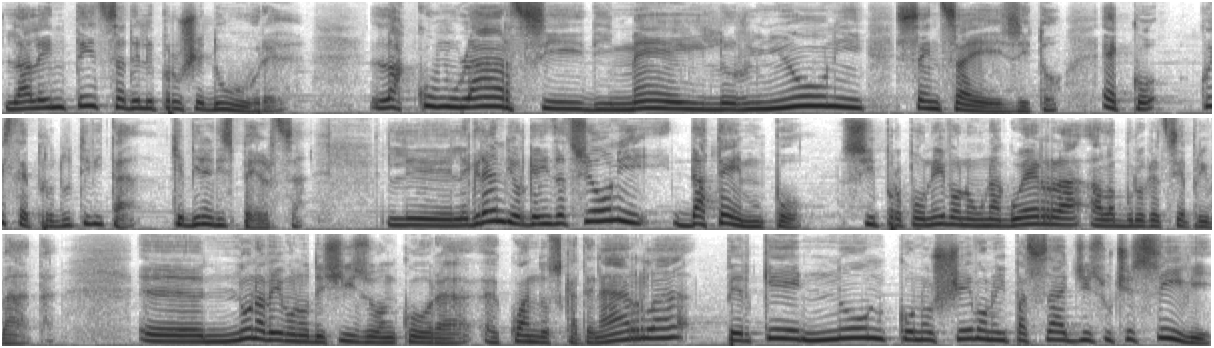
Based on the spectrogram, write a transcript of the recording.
la lentezza delle procedure, l'accumularsi di mail, riunioni senza esito. Ecco, questa è produttività che viene dispersa le, le grandi organizzazioni da tempo si proponevano una guerra alla burocrazia privata. Eh, non avevano deciso ancora eh, quando scatenarla perché non conoscevano i passaggi successivi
